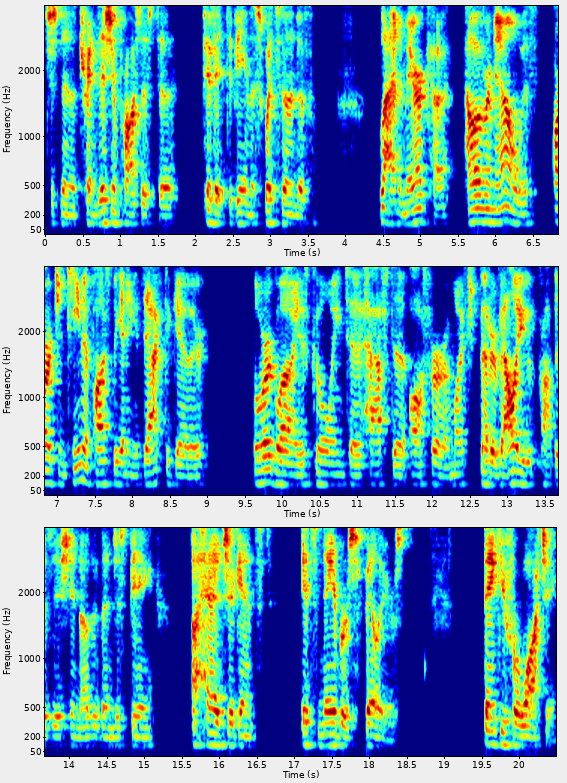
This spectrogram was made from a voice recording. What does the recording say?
just in a transition process to pivot to being the Switzerland of Latin America. However, now with Argentina possibly getting its act together, Uruguay is going to have to offer a much better value proposition other than just being a hedge against its neighbors' failures. Thank you for watching.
